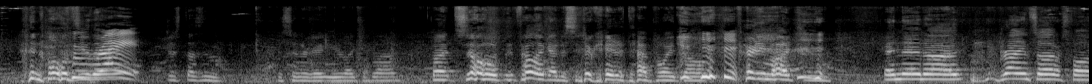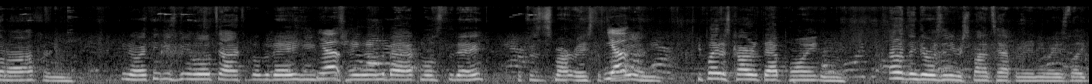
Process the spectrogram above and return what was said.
and holds you there. Right. Just doesn't disintegrate you like the blob. But so it felt like I disintegrated at that point though, pretty much. And, and then uh, Brian saw I was falling off, and you know I think he's being a little tactical today. He Yep. was hanging on the back most of the day, which was a smart race to play. Yep. And he played his card at that point, and I don't think there was any response happening anyways. Like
